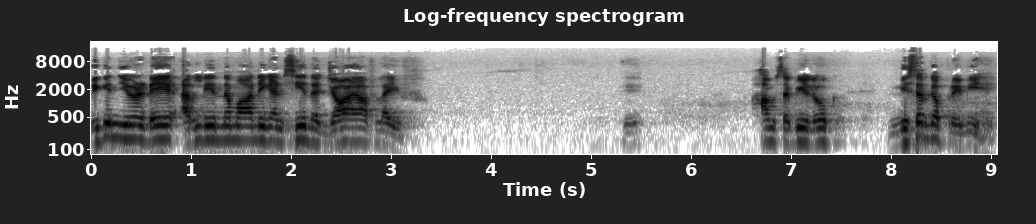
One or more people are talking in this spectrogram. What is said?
begin your day early in the morning and see the joy of life हम सभी लोग निसर्ग प्रेमी हैं।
